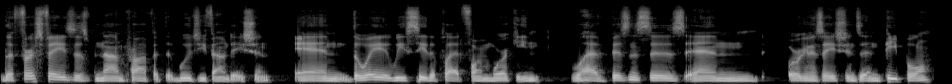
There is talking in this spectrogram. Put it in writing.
The first phase is nonprofit, the Wuji Foundation. And the way we see the platform working, we'll have businesses and organizations and people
